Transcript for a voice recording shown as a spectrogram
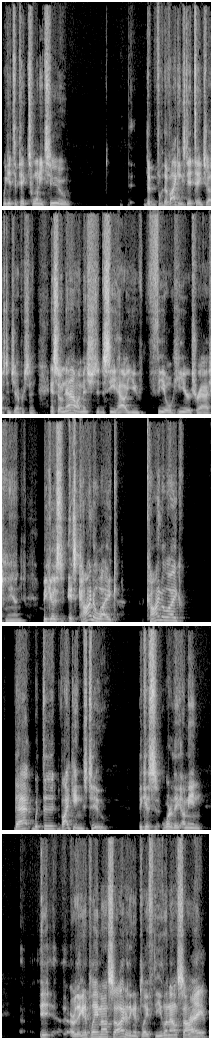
we get to pick 22 the the Vikings did take Justin Jefferson, and so now I'm interested to see how you feel here, Trash Man, because it's kind of like kind of like that with the Vikings too. Because what are they? I mean, it, are they going to play him outside? Are they going to play Thielen outside? Right.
